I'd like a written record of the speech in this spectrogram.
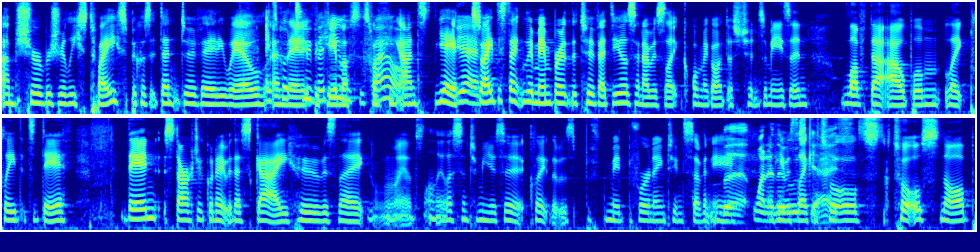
I'm sure, was released twice because it didn't do very well. It's and got then two it became a fucking well. ans- yeah. Yeah. So I distinctly remember the two videos and I was like, oh my God, this tune's amazing. Loved that album, like, played it to death. Then started going out with this guy who was like, "Mm, I only listen to music like that was made before 1970. Bleh, one of And he was like guys. a total total snob,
